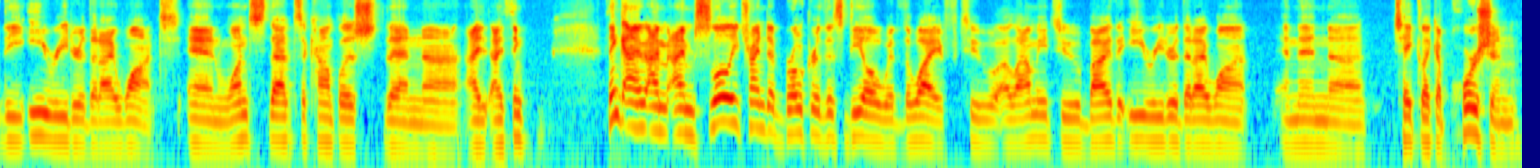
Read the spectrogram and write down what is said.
the e-reader that I want, and once that's accomplished, then uh, I, I think. I think I, I'm I'm slowly trying to broker this deal with the wife to allow me to buy the e-reader that I want, and then uh, take like a portion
